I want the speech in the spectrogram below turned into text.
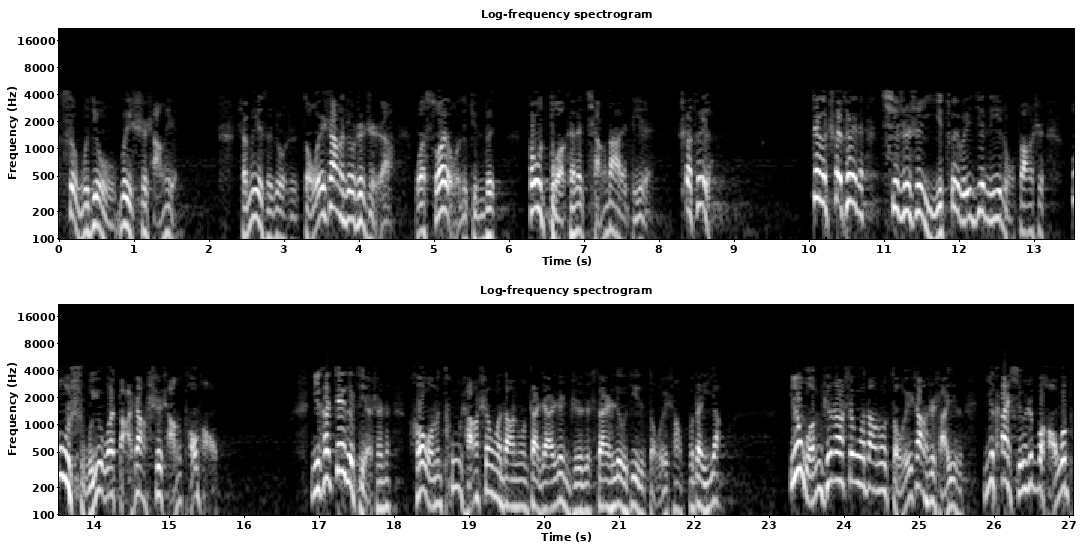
次无救，未失常也。什么意思？就是走为上，就是指啊，我所有的军队都躲开了强大的敌人，撤退了。这个撤退呢，其实是以退为进的一种方式，不属于我打仗失常逃跑。你看这个解释呢，和我们通常生活当中大家认知的三十六计的走为上不太一样。因为我们平常生活当中走为上是啥意思？一看形势不好，我跑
